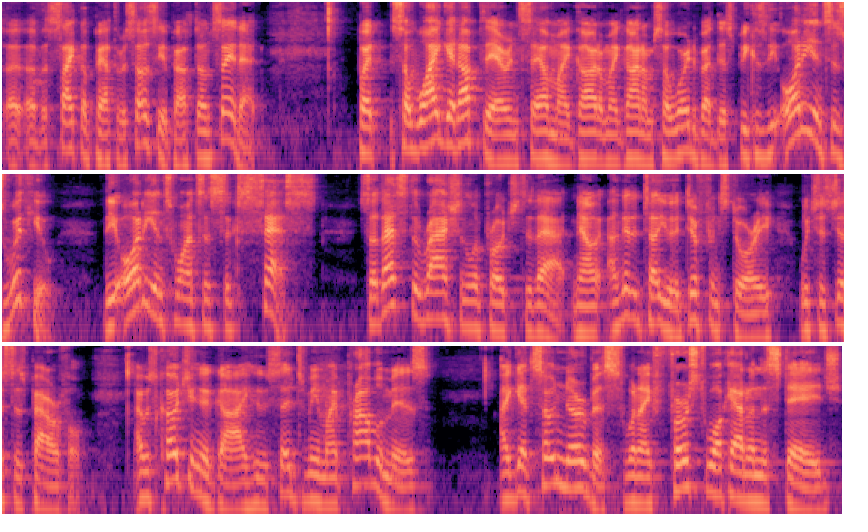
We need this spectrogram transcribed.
of a psychopath or a sociopath don't say that. But so why get up there and say, Oh my God, oh my God, I'm so worried about this? Because the audience is with you. The audience wants a success. So that's the rational approach to that. Now, I'm going to tell you a different story, which is just as powerful. I was coaching a guy who said to me, My problem is I get so nervous when I first walk out on the stage,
